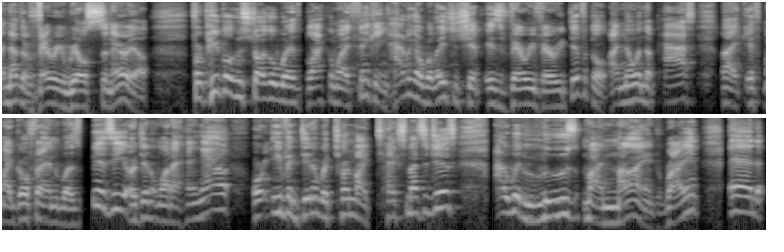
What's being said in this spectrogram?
another very real scenario. For people who struggle with black and white thinking, having a relationship is very, very difficult. I know in the past, like if my girlfriend was busy or didn't wanna hang out or even didn't return my text messages, I would lose my mind, right? And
